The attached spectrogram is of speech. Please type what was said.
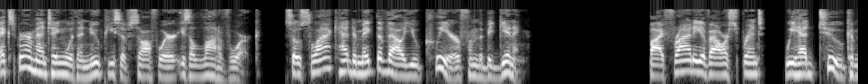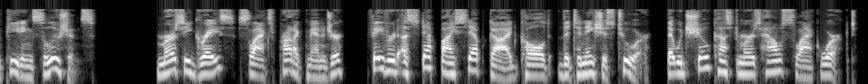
Experimenting with a new piece of software is a lot of work, so Slack had to make the value clear from the beginning. By Friday of our sprint, we had two competing solutions. Merci Grace, Slack's product manager, favored a step-by-step -step guide called The Tenacious Tour that would show customers how Slack worked.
